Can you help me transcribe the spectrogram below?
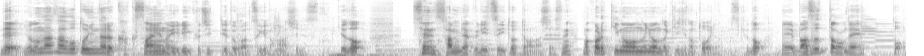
で、世の中ごとになる拡散への入り口っていうところが次の話ですけど、1300リツイートって話ですね。まあ、これ昨日の読んだ記事の通りなんですけど、えー、バズったので、と、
